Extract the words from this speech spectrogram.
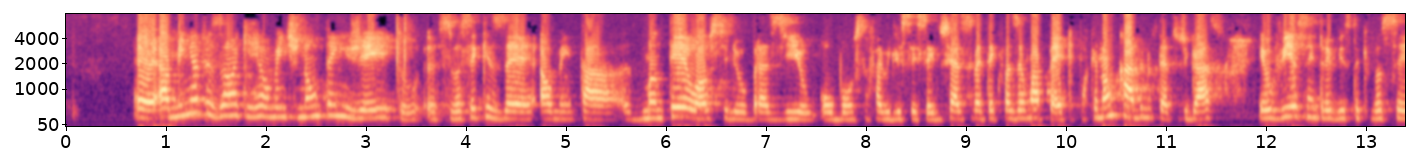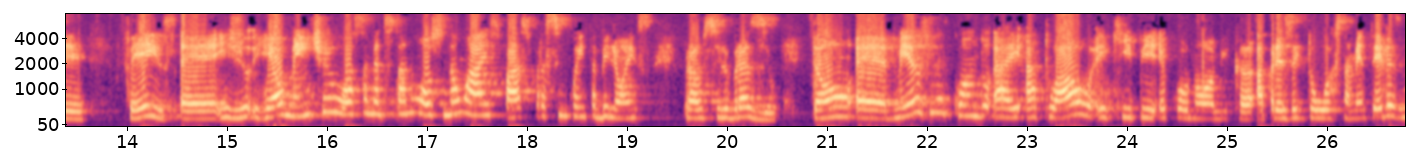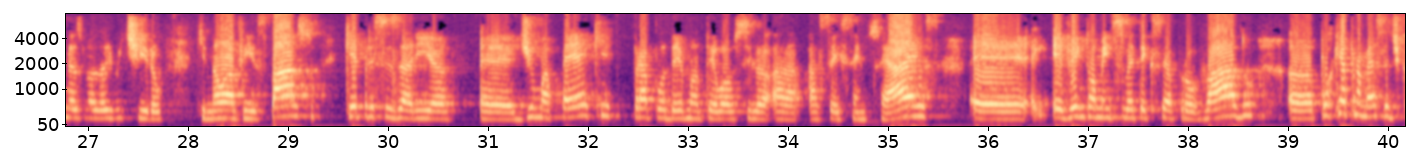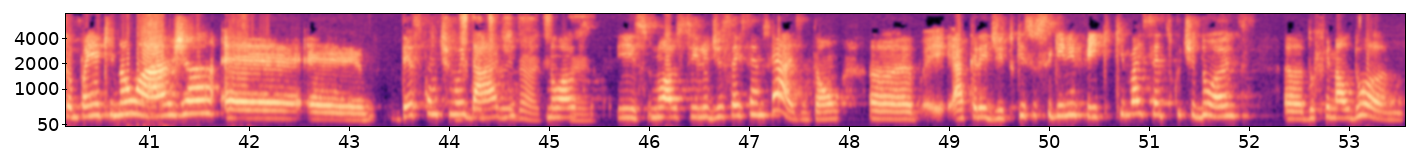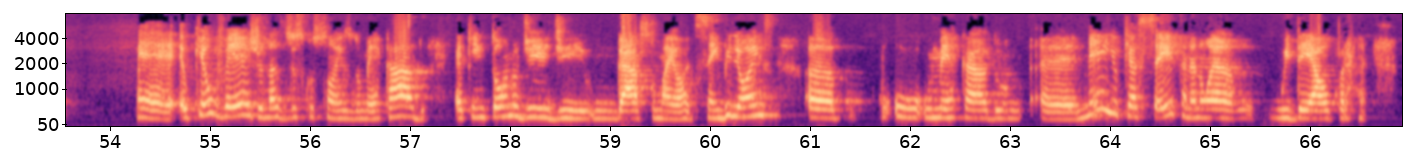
É, a minha visão é que realmente não tem jeito, eh, se você quiser aumentar, manter o Auxílio Brasil ou Bolsa Família 600 reais, você vai ter que fazer uma PEC, porque não cabe no teto de gasto. Eu vi essa entrevista que você fez é, e realmente o orçamento está no osso, não há espaço para 50 bilhões para Auxílio Brasil. Então, é, mesmo quando a atual equipe econômica apresentou o orçamento, eles mesmos admitiram que não havia espaço, que precisaria é, de uma PEC para poder manter o auxílio a, a 600 reais. É, eventualmente isso vai ter que ser aprovado, uh, porque a promessa de campanha é que não haja é, é descontinuidade, descontinuidade, no, é. isso, no auxílio de 600 reais. Então, uh, acredito que isso signifique que vai ser discutido antes uh, do final do ano. É, o que eu vejo nas discussões do mercado é que em torno de, de um gasto maior de 100 bilhões, uh, o, o, mercado é, meio que aceita, né? não é o ideal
